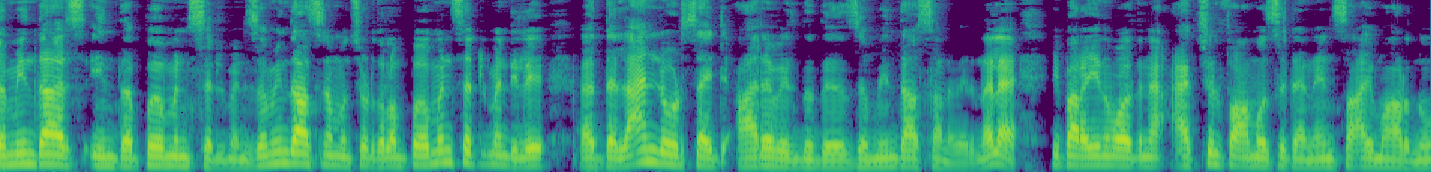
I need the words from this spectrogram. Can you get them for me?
zamindars in the permanent settlement ജമീന്ദാസിനെ സംബന്ധിച്ചിടത്തോളം പെർമനന്റ് സെറ്റിൽമെന്റിൽ ദ ലാൻഡ് ലോഡ് സൈറ്റ് ആരാ വരുന്നത്? ജമീന്ദാസ് ആണ് വരുന്നത് അല്ലേ? ഈ പറയുന്ന പോലെ തന്നെ ആക്ച്വൽ ഫാമേഴ്സ് ടെനൻസ് ആയി മാറുന്നു.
